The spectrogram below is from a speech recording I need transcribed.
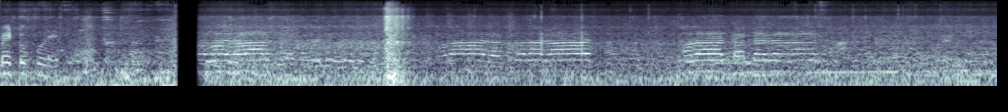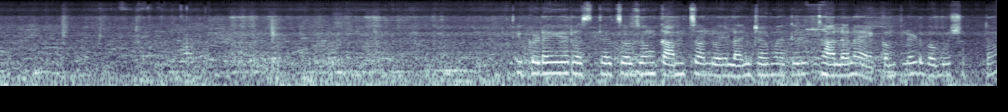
भेटू पुढे. इकडे रस्त्याचं अजून काम चालू आहे. लांच्यामध्ये झालं नाही. कंप्लीट बघू शकता.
